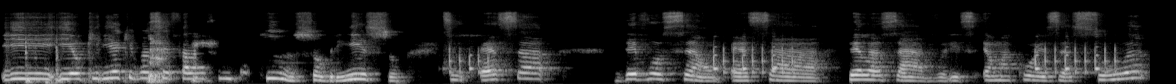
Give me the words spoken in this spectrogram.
e, e eu queria que você falasse um pouquinho sobre isso, essa devoção, essa pelas árvores é uma coisa sua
